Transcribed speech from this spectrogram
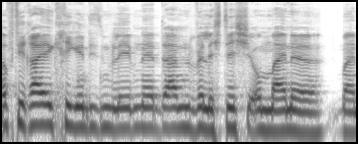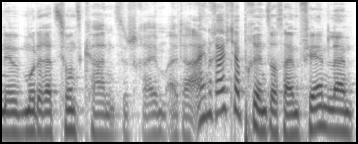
auf die Reihe kriege in diesem Leben, ne, dann will ich dich, um meine, meine Moderationskarten zu schreiben, Alter. Ein reicher Prinz aus einem fernen Land.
